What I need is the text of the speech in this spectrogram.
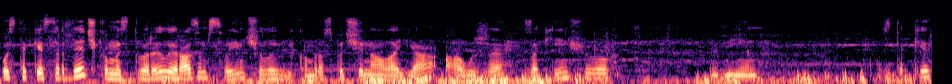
Ось таке сердечко ми створили разом з своїм чоловіком. Розпочинала я, а вже закінчував він. Ось таке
